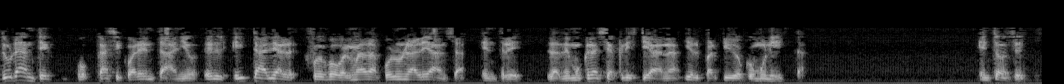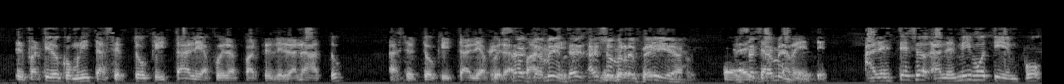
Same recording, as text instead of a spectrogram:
Durante casi 40 años, el, Italia fue gobernada por una alianza entre la democracia cristiana y el Partido Comunista. Entonces, el Partido Comunista aceptó que Italia fuera parte de la NATO, aceptó que Italia fuera Exactamente, parte... a eso me refería. Exactamente. Al, exceso, al mismo tiempo,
